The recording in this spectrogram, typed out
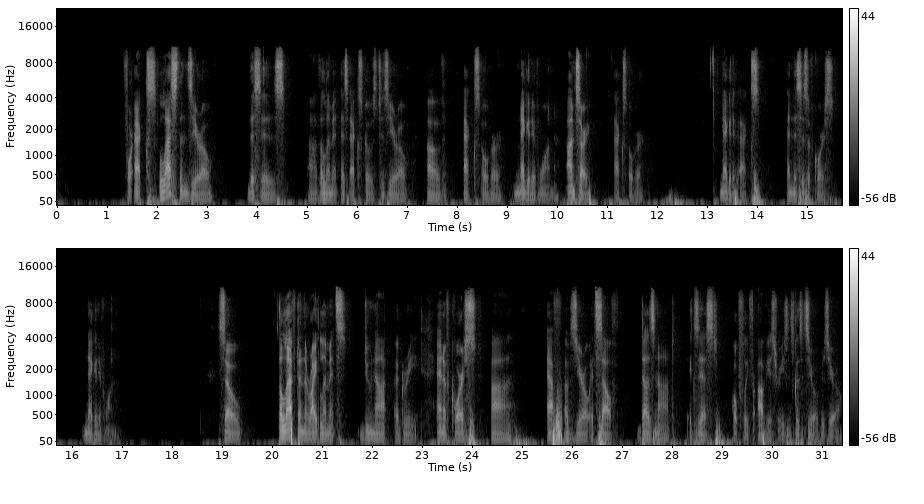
for x less than 0, this is uh, the limit as x goes to 0 of x over negative 1. I'm sorry, x over negative x. And this is, of course, negative 1. So the left and the right limits do not agree. And of course, uh, f of 0 itself does not exist, hopefully for obvious reasons, because it's 0 over 0.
